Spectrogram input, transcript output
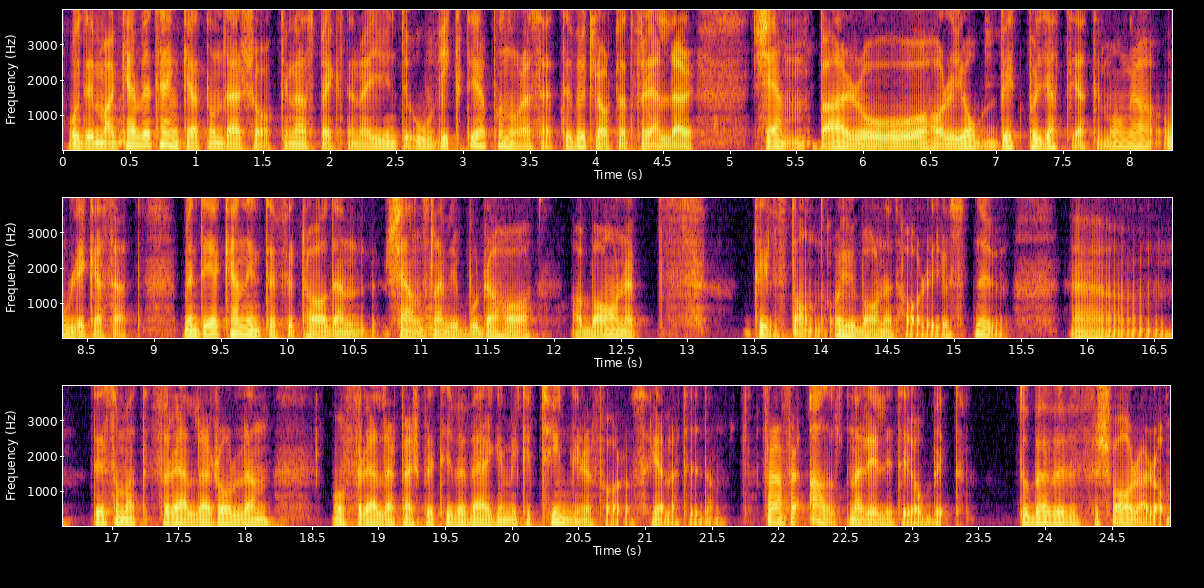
Och det, man kan väl tänka att de där sakerna, aspekterna är ju inte oviktiga på några sätt. Det är väl klart att föräldrar kämpar och, och har det jobbigt på jätte- jättemånga olika sätt. Men det kan inte förta den känslan vi borde ha av barnets tillstånd och hur barnet har det just nu. Ehm, det är som att föräldrarollen och föräldraperspektivet väger mycket tyngre för oss hela tiden. Framför allt när det är lite jobbigt. Då behöver vi försvara dem.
